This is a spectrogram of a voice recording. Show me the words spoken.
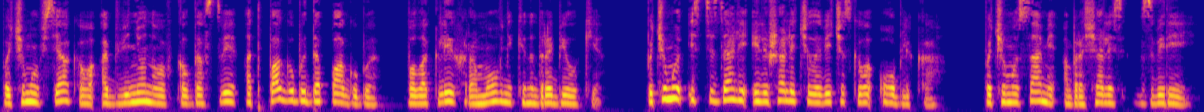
почему всякого обвиненного в колдовстве от пагубы до пагубы волокли храмовники на дробилке, почему истязали и лишали человеческого облика, почему сами обращались в зверей.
